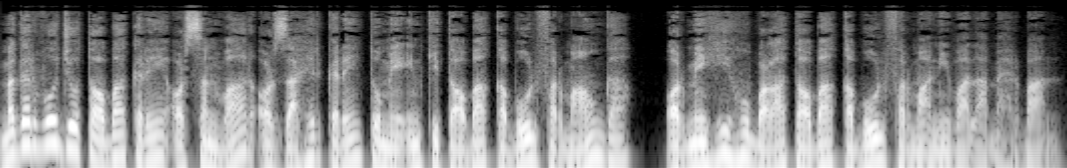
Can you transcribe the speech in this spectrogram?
مگر وہ جو توبہ کریں اور سنوار اور ظاہر کریں تو میں ان کی توبہ قبول فرماؤں گا اور میں ہی ہوں بڑا توبہ قبول فرمانی والا مہربان۔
